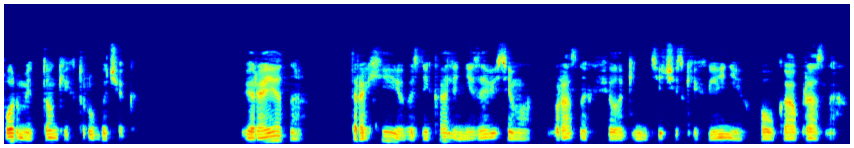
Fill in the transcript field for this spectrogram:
форме тонких трубочек. Вероятно, трахеи возникали независимо в разных филогенетических линиях паукообразных.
